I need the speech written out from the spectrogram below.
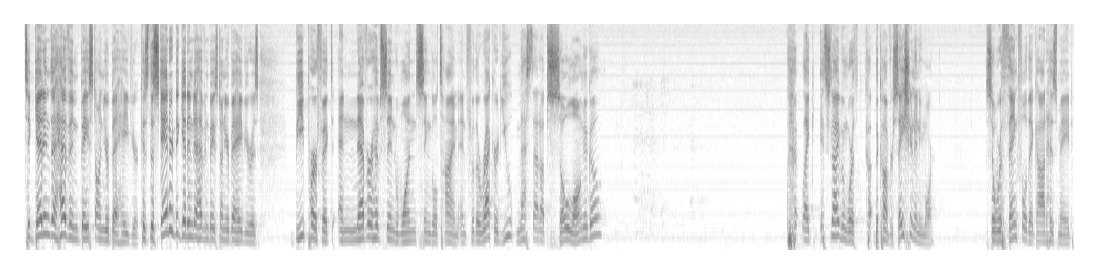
to get into heaven based on your behavior. Because the standard to get into heaven based on your behavior is be perfect and never have sinned one single time. And for the record, you messed that up so long ago. like it's not even worth the conversation anymore. So we're thankful that God has made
